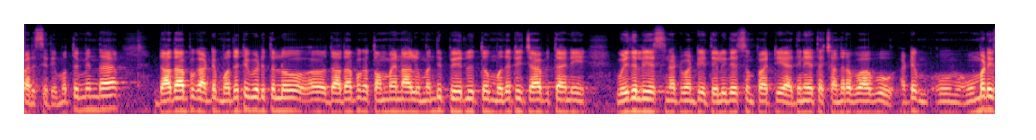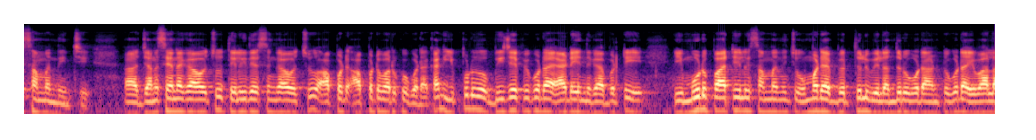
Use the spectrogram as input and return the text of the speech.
పరిస్థితి. మొత్తం మీద దాదాపుగా అంటే మొదటి విడతలో దాదాపుగా తొంభై నాలుగు మంది పేర్లతో మొదటి జాబితాని విడుదల చేసినటువంటి తెలుగుదేశం పార్టీ అధినేత చంద్రబాబు అంటే ఉమ్మడికి సంబంధించి జనసేన కావచ్చు తెలుగుదేశం కావచ్చు అప్పటి అప్పటి వరకు కూడా. కానీ ఇప్పుడు బీజేపీ కూడా యాడ్ అయింది కాబట్టి ఈ మూడు పార్టీలకు సంబంధించి ఉమ్మడి అభ్యర్థులు వీళ్ళందరూ కూడా అంటూ కూడా ఇవాళ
